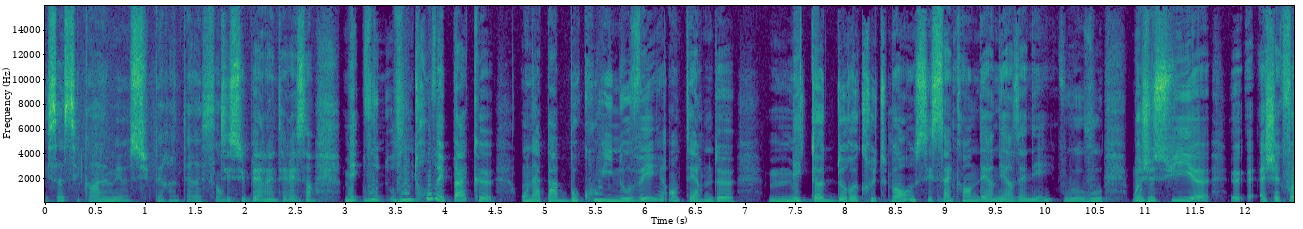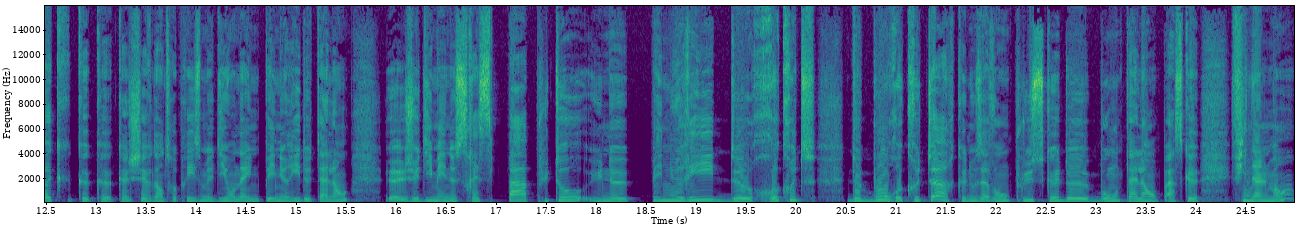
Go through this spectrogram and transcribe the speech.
Et ça, c'est quand même euh, super intéressant. C'est super intéressant. Mais vous, vous ne trouvez pas que on n'a pas beaucoup innové en termes de méthode de recrutement ces 50 dernières années? Moi, je suis... Euh, euh, à chaque fois qu'un que, chef d'entreprise me dit on a une pénurie de talents, je dis mais ne serait-ce pas plutôt une pénurie de recrutes, de bons recruteurs que nous avons plus que de bons talents. Parce que finalement,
